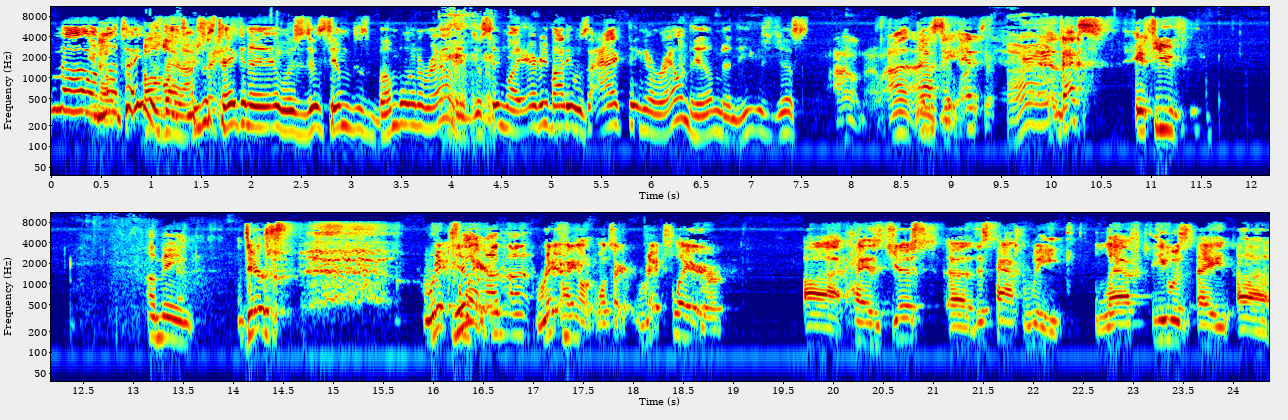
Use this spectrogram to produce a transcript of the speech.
No, you I'm know, not taking it as that. I'm just things. taking it. It was just him just bumbling around. It just seemed like everybody was acting around him, and he was just. I don't know. I, I Now, just see, didn't like it. All right. that's if you've I mean, there's Ric Yeah, Flair. I- I- Rick, hang on one second. Ric Flair uh, has just uh, this past week left. He was a uh,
